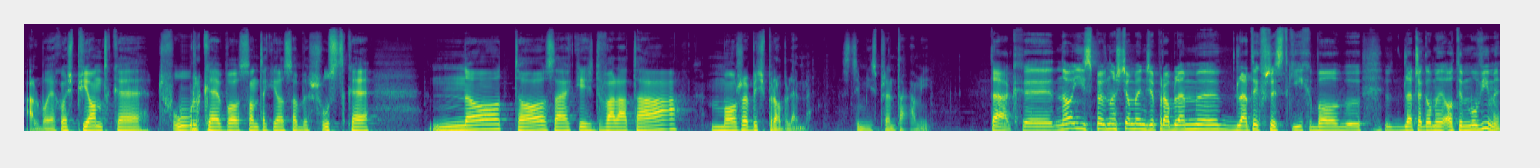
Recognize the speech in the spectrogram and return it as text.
albo jakąś piątkę, czwórkę, bo są takie osoby, szóstkę, no to za jakieś dwa lata może być problem z tymi sprzętami. Tak, y, no i z pewnością będzie problem y, dla tych wszystkich, bo y, dlaczego my o tym mówimy?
